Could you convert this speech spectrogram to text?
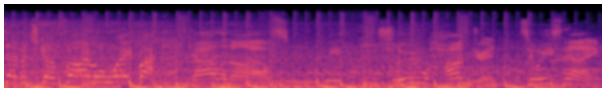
sevens go viral way back. Carlin Isles with 200 to his name.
